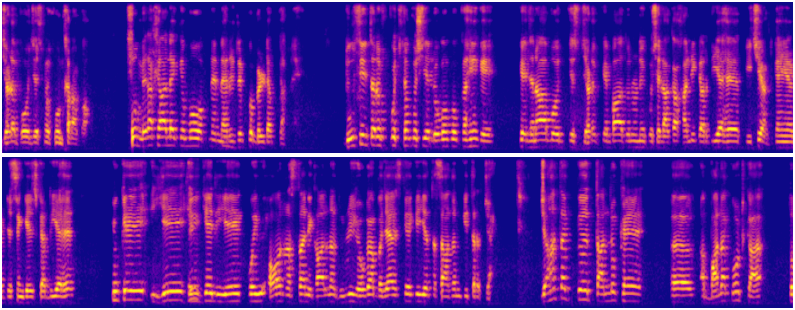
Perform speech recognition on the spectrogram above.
झड़प हो जिसमें खून खराब हो। सो मेरा ख्याल है कि वो अपने नैरेटिव को बिल्डअप कर रहे हैं। दूसरी तरफ़ कुछ ना कुछ ये लोगों को कहेंगे कि जनाब इस झड़प के बाद उन्होंने कुछ इलाका खाली कर दिया है पीछे हट गए हैं डिसंगेज कर दिया है। क्योंकि ये इनके लिए कोई और रास्ता निकालना ज़रूरी होगा बजाय इसके कि यह तसादम की तरफ़ जाए। जहाँ तक ताल्लुक है बालाकोट का तो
